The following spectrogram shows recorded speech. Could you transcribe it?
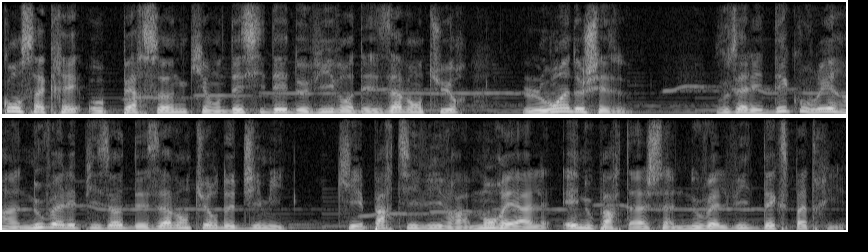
consacré aux personnes qui ont décidé de vivre des aventures loin de chez eux. Vous allez découvrir un nouvel épisode des aventures de Jimmy, qui est parti vivre à Montréal et nous partage sa nouvelle vie d'expatrié.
